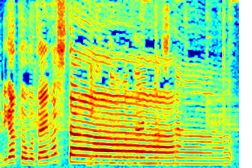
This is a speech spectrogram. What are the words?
ありがとうございました。ありがとうございました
